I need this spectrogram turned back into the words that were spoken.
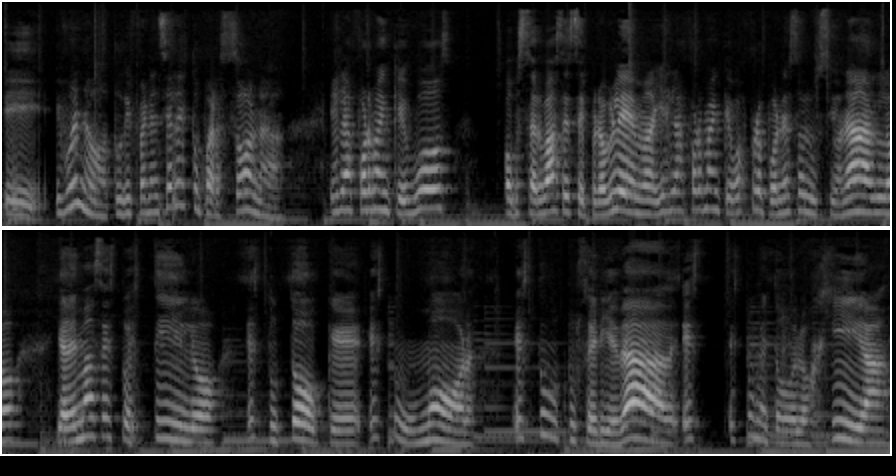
Y, bueno, tu diferencial es tu persona, es la forma en que vos observás ese problema y es la forma en que vos propones solucionarlo y además es tu estilo, es tu toque, es tu humor, es tu, tu seriedad, es es tu metodología,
